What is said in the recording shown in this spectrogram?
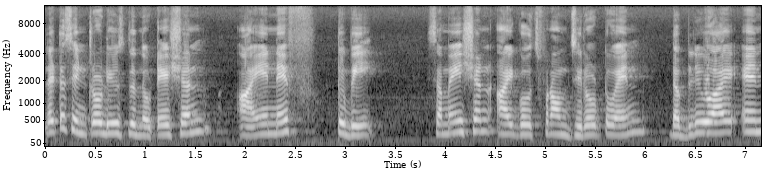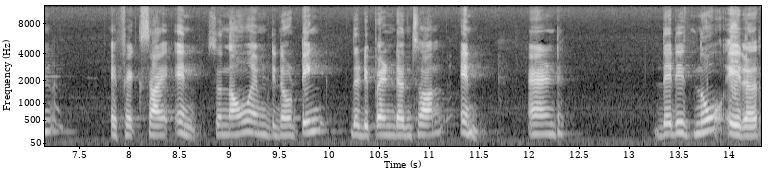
Let us introduce the notation I n f to be summation i goes from 0 to n w i n f x i n. So, now I am denoting the dependence on n and there is no error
